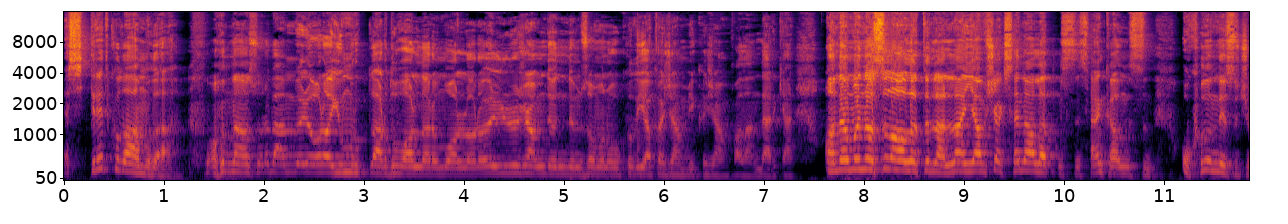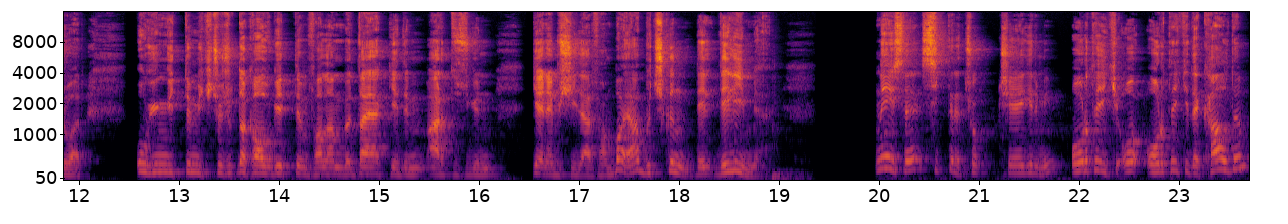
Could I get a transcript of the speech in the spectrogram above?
Ya siktir et kulağımı la. Ondan sonra ben böyle oraya yumruklar duvarlara muvarlara öldüreceğim döndüğüm zaman okulu yakacağım yıkacağım falan derken. Anamı nasıl ağlatırlar lan yavşak sen ağlatmışsın sen kalmışsın. Okulun ne suçu var? O gün gittim iki çocukla kavga ettim falan böyle dayak yedim. Ertesi gün gene bir şeyler falan. Bayağı bıçkın del- deliyim yani. Neyse siktir et çok şeye girmeyeyim. Orta iki, o- orta 2'de kaldım.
